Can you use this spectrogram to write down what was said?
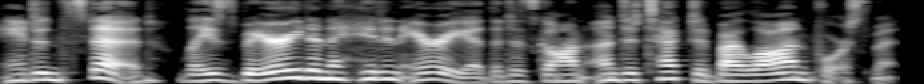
and instead lays buried in a hidden area that has gone undetected by law enforcement.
